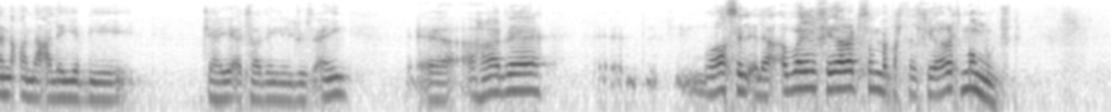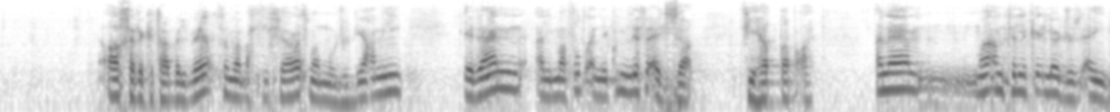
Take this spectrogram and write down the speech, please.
أنعم علي بتهيئة هذين الجزئين. آه، هذا واصل إلى أول الخيارات ثم بحث الخيارات ما موجود. آخر كتاب البيع ثم بحث الخيارات ما موجود. يعني إذا المفروض أن يكون ثلاث أجزاء فيها الطبعة. أنا ما أمتلك إلا جزئين.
